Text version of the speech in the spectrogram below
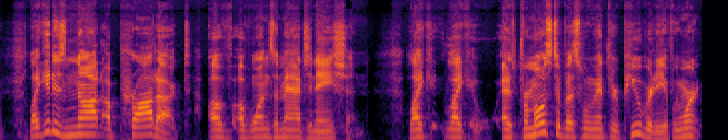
like it is not a product of, of one's imagination. Like like as for most of us when we went through puberty, if we weren't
